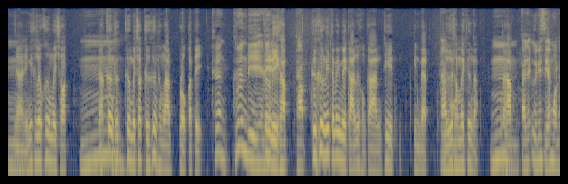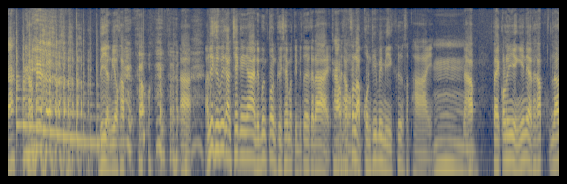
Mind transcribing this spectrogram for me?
อืม อ่าอย่างนี้เขาเรียกเครื่องไม่ช็อตอืมนะเครื่องเครื่องไม่ช็อตคือเครื่องทำงานปกติ เครื่องเครื่องดีนนี้เครื่องดีครับ ครับ คือเครื่องนี้จะไม่มีอาการเรื่องของการที่กินแบตครับ หรือผมทำให้เครื่องดับอืมนะครับ แต่อย่างอื่นนี่เสียหมดนะไม่ครับมี ดีอย่างเดียวครับครับ อ่าอันนี้คือวิธีการเช็คง่ายๆ ในเบื้องต้นคือใช้มัลติมิเตอร์ก็ได้ครับนะครับผม สำหรับคนที่ไม่มีเครื่องสะพายอืมนะครับแต่กรณีอย่างนี้เนี่ยนะครับแล้ว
